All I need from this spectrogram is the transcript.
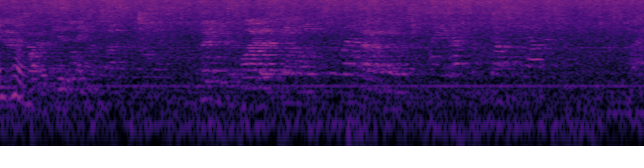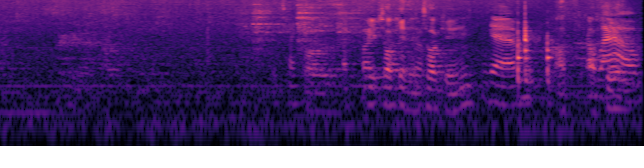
We'll take a- a Because me talking and talking, Yeah. I, I Oh, feel, wow.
